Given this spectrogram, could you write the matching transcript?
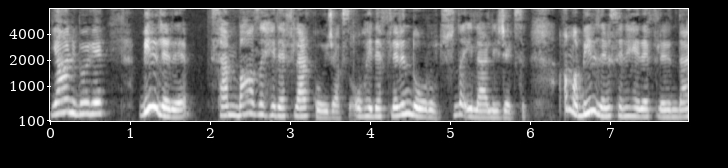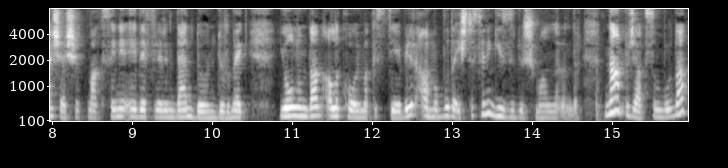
Yani böyle birileri sen bazı hedefler koyacaksın. O hedeflerin doğrultusunda ilerleyeceksin. Ama birileri seni hedeflerinden şaşırtmak, seni hedeflerinden döndürmek, yolundan alıkoymak isteyebilir. Ama bu da işte senin gizli düşmanlarındır. Ne yapacaksın burada?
